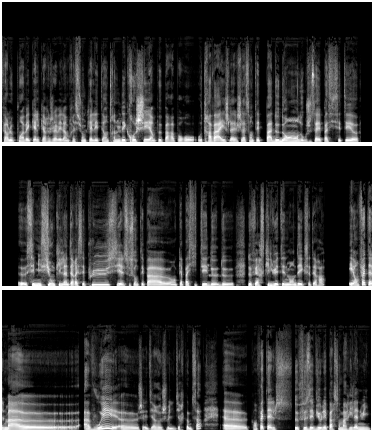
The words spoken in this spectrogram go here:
faire le point avec elle, car j'avais l'impression qu'elle était en train de décrocher un peu par rapport au travail. Je la la sentais pas dedans, donc je savais pas si c'était, ses missions qui l'intéressaient plus, si elle se sentait pas, en capacité de de de faire ce qui lui était demandé et cetera et en fait, elle m'a, avoué, j'allais dire, je vais le dire comme ça, qu'en fait, elle se faisait violer par son mari la nuit.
